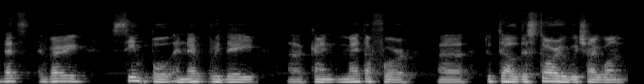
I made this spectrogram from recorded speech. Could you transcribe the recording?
that's a very simple and everyday uh, kind metaphor uh, to tell the story which I want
